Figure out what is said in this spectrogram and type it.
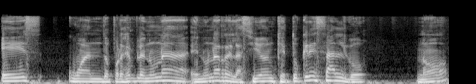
es cuando, por ejemplo, en una, en una relación que tú crees algo, ¿no?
